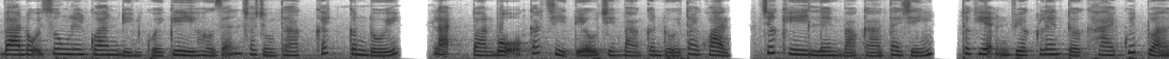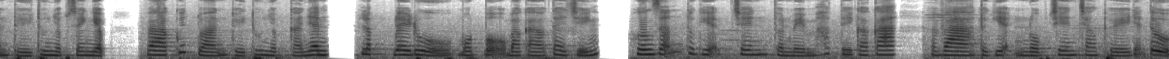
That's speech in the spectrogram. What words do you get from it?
Và nội dung liên quan đến cuối kỳ hướng dẫn cho chúng ta cách cân đối lại toàn bộ các chỉ tiêu trên bảng cân đối tài khoản trước khi lên báo cáo tài chính, thực hiện việc lên tờ khai quyết toán thuế thu nhập doanh nghiệp và quyết toán thuế thu nhập cá nhân, lập đầy đủ một bộ báo cáo tài chính, hướng dẫn thực hiện trên phần mềm HTKK và thực hiện nộp trên trang thuế điện tử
